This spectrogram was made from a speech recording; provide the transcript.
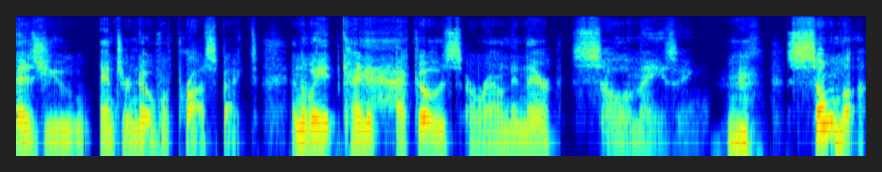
as you enter Nova Prospekt and the way it kind of echoes around in there. So amazing. Hmm. Soma,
